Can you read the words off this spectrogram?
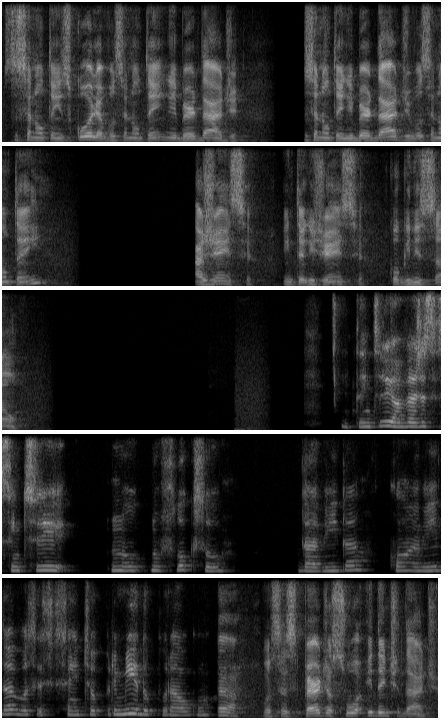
Se você não tem escolha, você não tem liberdade. Se você não tem liberdade, você não tem agência, inteligência, cognição. Entendi. Ao invés de se sentir no, no fluxo da vida, com a vida, você se sente oprimido por algo. É, você perde a sua identidade.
